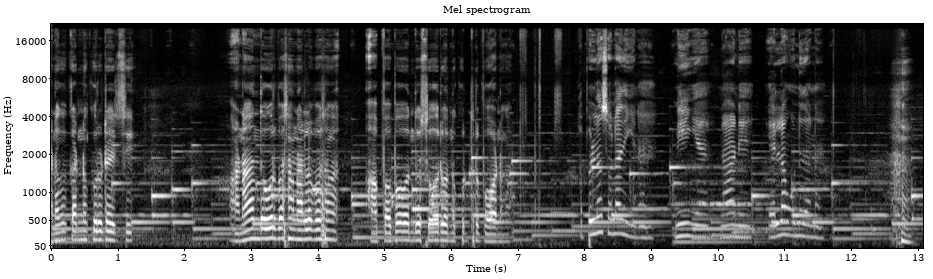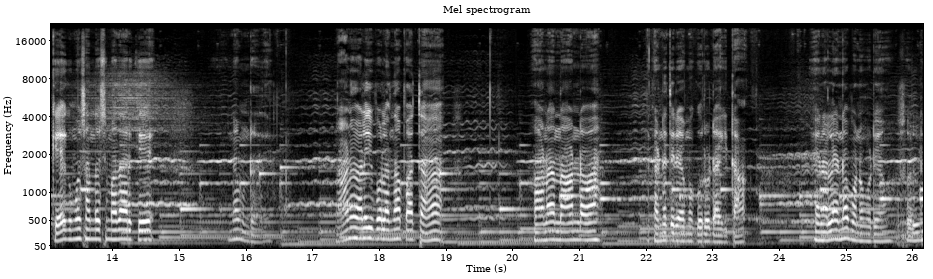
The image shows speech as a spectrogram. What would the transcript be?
எனக்கும் கண்ணு குருட்டாயிடுச்சு ஆனால் அந்த ஊர் பசங்க நல்ல பசங்க. அப்பப்போ வந்து சோறு வந்து கொடுத்துட்டு போவானுங்க. அப்படிலாம் சொல்லாதீங்கண்ணே. நீங்கள் நான் எல்லாம் ஒன்று தானே கேட்கும்போது சந்தோஷமாக தான் இருக்குது என்ன பண்ணுறது நானும் வேலைக்கு போகலான்னு தான் பார்த்தேன். ஆனால் அந்த ஆண்டவன் கண்ணு தெரியாமல் குருடாகிட்டான். என்னால் என்ன பண்ண முடியும்? சொல்லு.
